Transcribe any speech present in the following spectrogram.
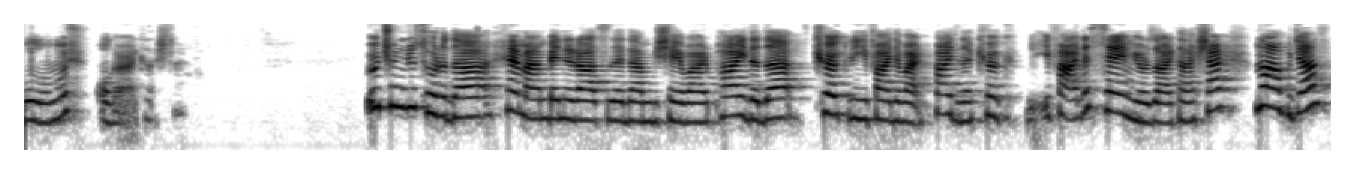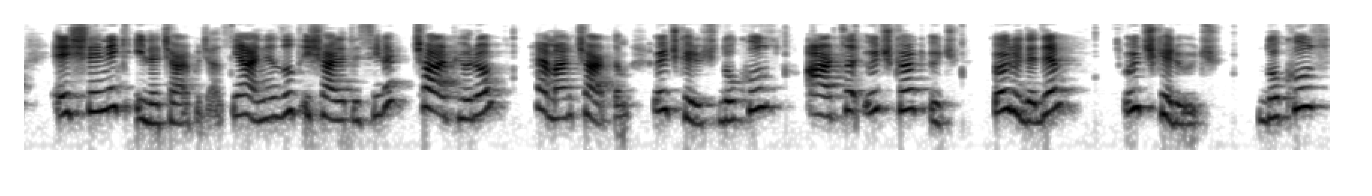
bulunmuş olur arkadaşlar. Üçüncü soruda hemen beni rahatsız eden bir şey var. Paydada köklü ifade var. Paydada köklü ifade sevmiyoruz arkadaşlar. Ne yapacağız? Eşlenik ile çarpacağız. Yani zıt işaretlisiyle çarpıyorum. Hemen çarptım. 3 kere 3 9 artı 3 kök 3. Bölü dedim. 3 kere 3 9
